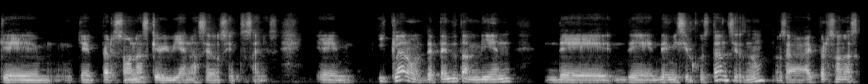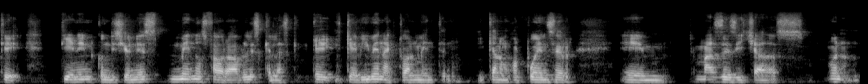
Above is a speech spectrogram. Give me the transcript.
que, personas que vivían hace 200 años. Eh, y claro, depende también de, de, mis circunstancias, ¿no? O sea, hay personas que tienen condiciones menos favorables que las que, que viven actualmente, ¿no? Y que a lo mejor pueden ser eh, más desdichadas. Bueno,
